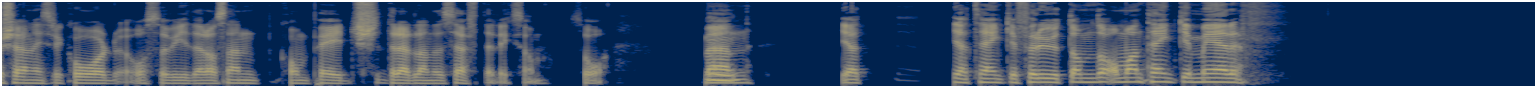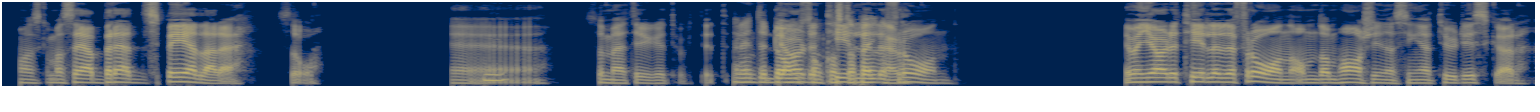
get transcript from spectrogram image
försäljningsrekord och så vidare. Och sen kom Page drällandes efter liksom. Så. Men Mm. jag, jag tänker förutom då, om man tänker mer vad ska man säga, breddspelare så. Eh, Mm. Som är tillräckligt duktigt. Är det inte de Gör som det kostar pengar? från. Ja, men gör det till eller från om de har sina signaturdiskar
